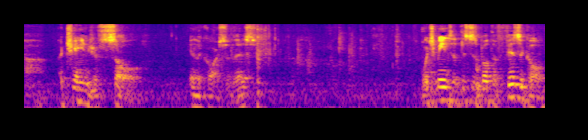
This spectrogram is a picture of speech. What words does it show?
uh, a change of soul in the course of this, which means that this is both a physical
